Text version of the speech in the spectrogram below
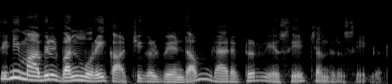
சினிமாவில் வன்முறை காட்சிகள் வேண்டாம் director S. A. Chandrasekhar.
